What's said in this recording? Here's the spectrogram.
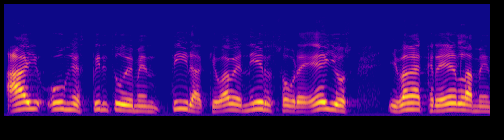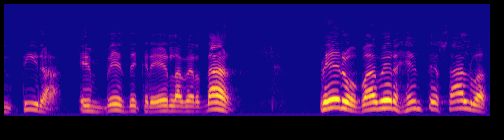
hay un espíritu de mentira que va a venir sobre ellos y van a creer la mentira en vez de creer la verdad. Pero va a haber gente salva.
